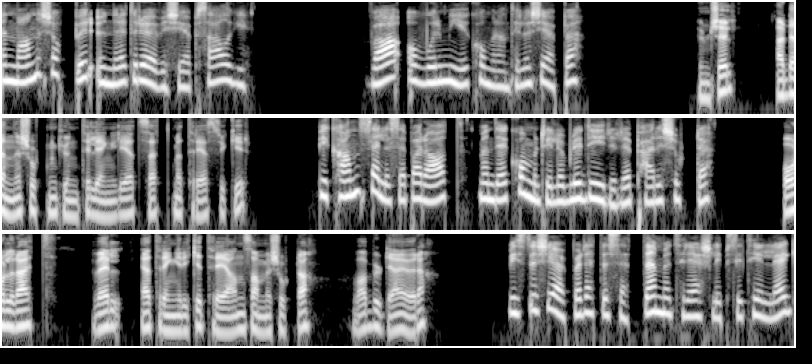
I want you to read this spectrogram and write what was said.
En mann shopper under et røverkjøpsalg. Hva og hvor mye kommer han til å kjøpe? Unnskyld, er denne skjorten kun tilgjengelig i et sett med tre stykker? Vi kan selge separat, men det kommer til å bli dyrere per skjorte. Ålreit, vel, jeg trenger ikke tre av den samme skjorta, hva burde jeg gjøre? Hvis du kjøper dette settet med tre slips i tillegg,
